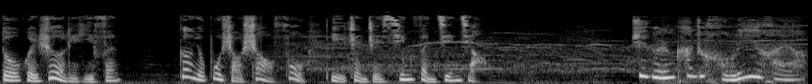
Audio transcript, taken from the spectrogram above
都会热烈一分，更有不少少妇一阵阵兴奋尖叫。这个人看着好厉害啊！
